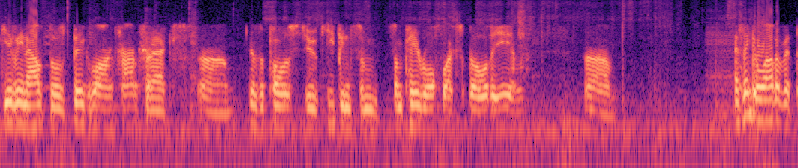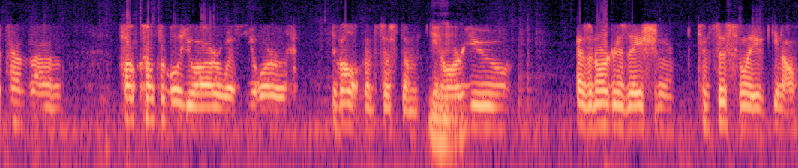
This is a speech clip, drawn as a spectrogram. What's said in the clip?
giving out those big long contracts um, as opposed to keeping some some payroll flexibility, and um, I think a lot of it depends on how comfortable you are with your development system. You know, are you as an organization consistently, you know,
